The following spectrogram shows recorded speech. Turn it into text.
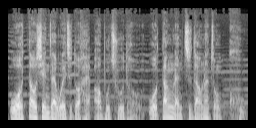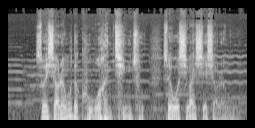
我到现在为止都还熬不出头。我当然知道那种苦，所以小人物的苦我很清楚，所以我喜欢写小人物。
